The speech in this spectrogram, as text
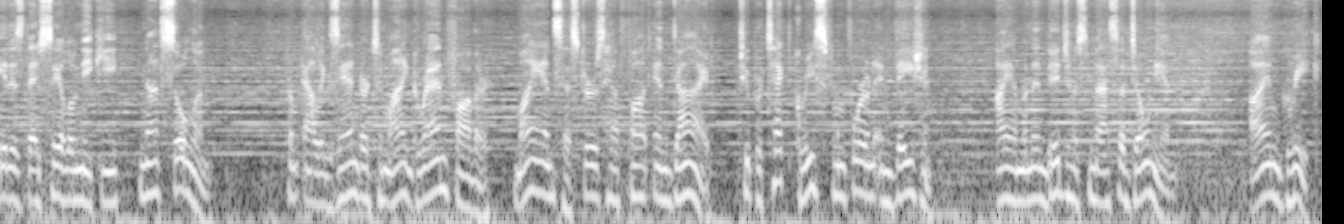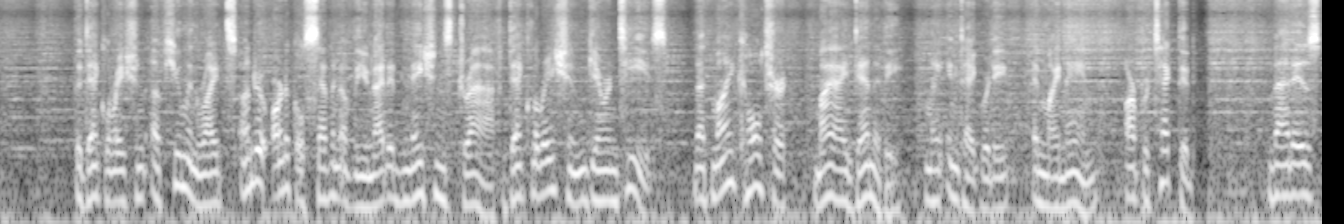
It is Thessaloniki, not Solun. From Alexander to my grandfather, my ancestors have fought and died, to protect Greece from foreign invasion. I am an indigenous Macedonian. I am Greek. The Declaration of Human Rights under Article 7 of the United Nations Draft Declaration guarantees that my culture, my identity, my integrity, and my name, are protected. That is,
